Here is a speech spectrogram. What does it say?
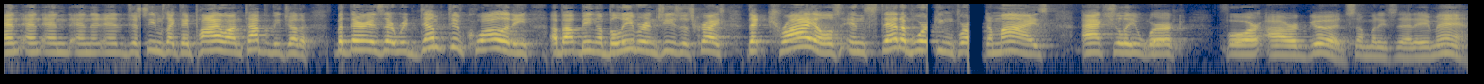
And, and, and, and it just seems like they pile on top of each other. But there is a redemptive quality about being a believer in Jesus Christ that trials, instead of working for our demise, actually work for our good. Somebody said, Amen.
